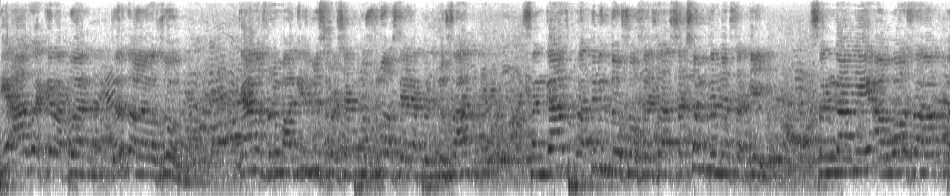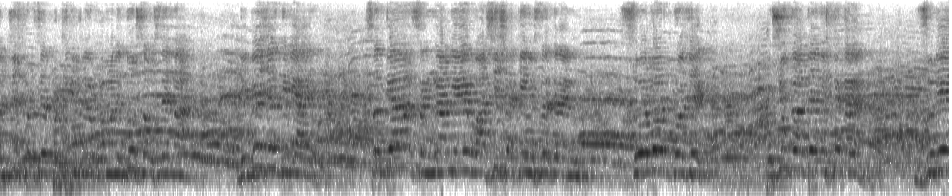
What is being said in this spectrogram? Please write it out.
ते आज अखेर आपण करत आलेलो असून त्यानुसार मागील वीस वर्षापासून सुरू असलेल्या प्रतीनुसार संघास प्राथमिक दोष संस्थेचा सक्षम करण्यासाठी संघाने अव्वासावर पंचवीस वर्षे प्रतिनिधिप्रमाणे दोष संस्थेना डिव्हिजन दिली आहे. सध्या संघाने वाशी शाखी विस्तारीकरण सोलर प्रोजेक्ट पशुखाद्य विस्तारीकरण जुने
